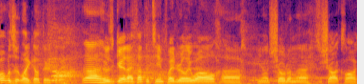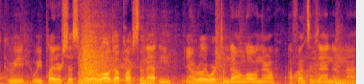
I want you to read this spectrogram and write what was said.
what was it like out there today? Uh, it was good. I thought the team played really well. Uh, you know, it showed on the shot clock. We we played our system really well, got pucks to the net, and you know really worked them down low in their offensive end. And uh,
